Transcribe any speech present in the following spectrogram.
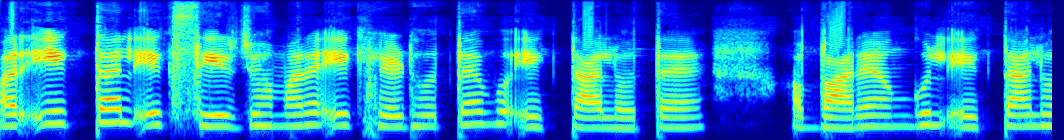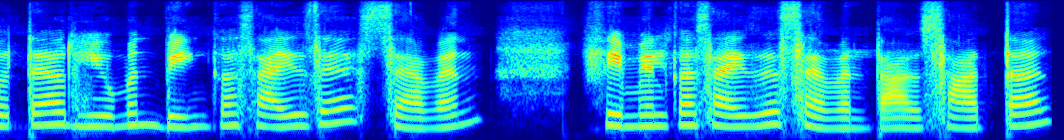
और एक ताल, एक सिर। जो हमारा एक हेड होता है, वो एक ताल होता है। और बारह अंगुल, एक ताल होता है और ह्यूमन बींग का साइज़ है सेवन फीमेल का साइज़ है सेवन ताल, सात ताल।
